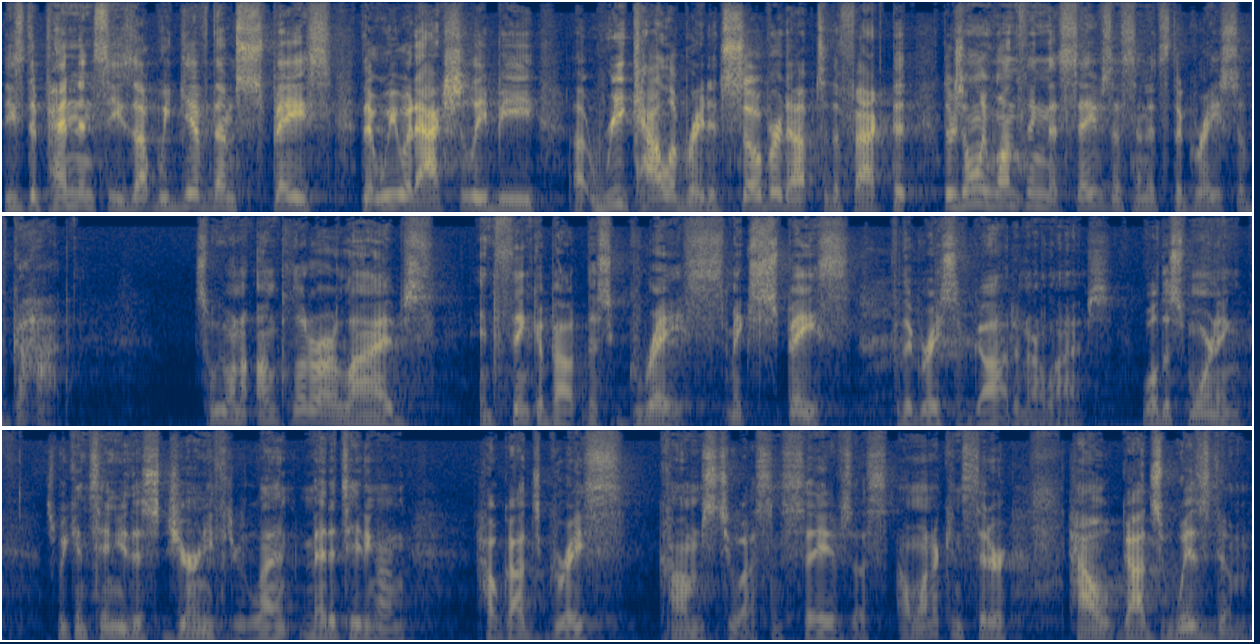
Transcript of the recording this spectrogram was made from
these dependencies up, we give them space that we would actually be uh, recalibrated, sobered up to the fact that there's only one thing that saves us, and it's the grace of God. So we want to unclutter our lives and think about this grace, make space for the grace of God in our lives. Well, this morning, as we continue this journey through Lent, meditating on how God's grace comes to us and saves us, I want to consider how God's wisdom,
